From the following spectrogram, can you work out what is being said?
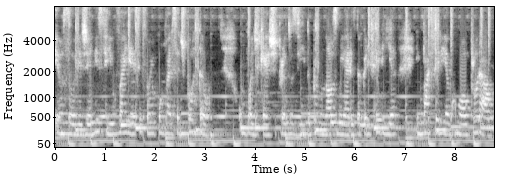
Eu sou Regiane Silva e esse foi o Conversa de Portão, um podcast produzido pelo Nós Mulheres da Periferia, em parceria com o UOL Plural,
